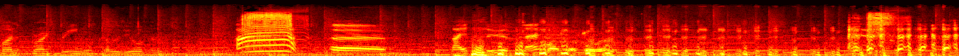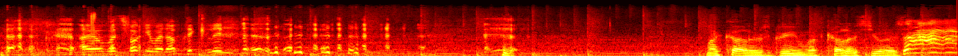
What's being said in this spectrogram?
Mine's bright green. What colour's yours, man? Ah! Um, light blue and black. I almost fucking went up the cliff. My color is green. What color is yours? Ah!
